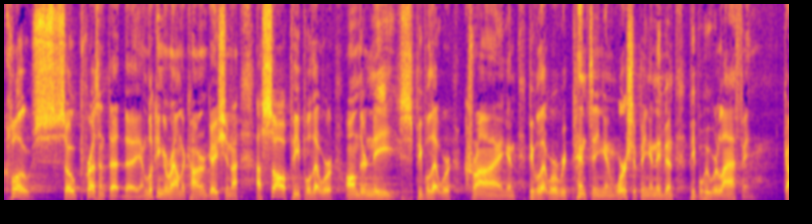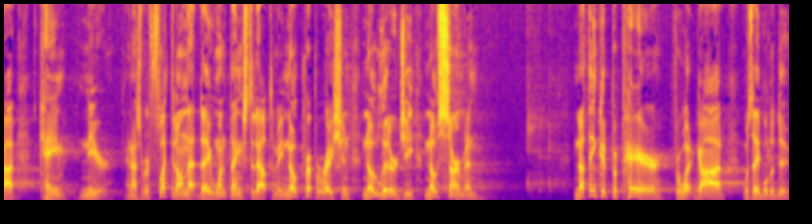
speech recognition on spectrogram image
close, so present that day. And looking around the congregation, I, I, saw people that were on their knees, people that were crying, and people that were repenting and worshiping, and even people who were laughing. God came near. And as I reflected on that day, one thing stood out to me no preparation, no liturgy, no sermon. Nothing could prepare for what God was able to do.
